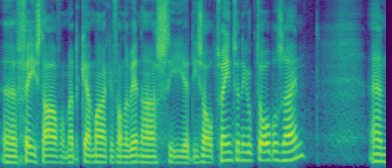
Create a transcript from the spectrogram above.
eh, feestavond met bekendmaken van de winnaars, die, die zal op 22 oktober zijn. En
